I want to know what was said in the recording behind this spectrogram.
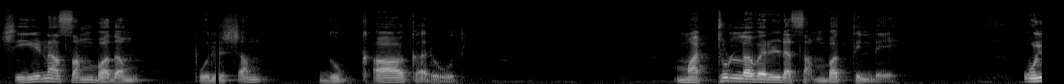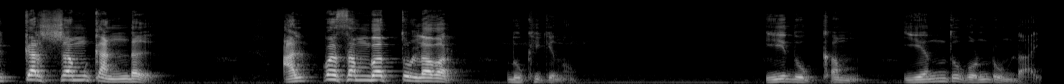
ക്ഷീണസമ്പദം പുരുഷം ദുഃഖാകരോതി മറ്റുള്ളവരുടെ സമ്പത്തിന്റെ ഉത്കർഷം കണ്ട് അല്പസമ്പത്തുള്ളവർ ദുഃഖിക്കുന്നു. ഈ ദുഃഖം എന്തുകൊണ്ടുണ്ടായി?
